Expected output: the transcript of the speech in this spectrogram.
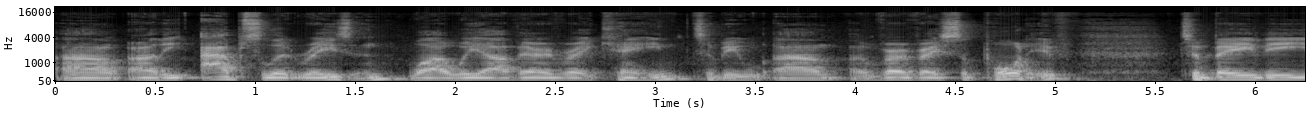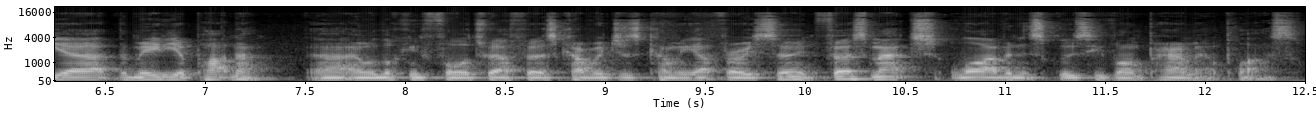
uh, are the absolute reason why we are very, very keen to be um, very, very supportive to be the uh, the media partner. Uh, and we're looking forward to our first coverages coming up very soon. First match live and exclusive on Paramount Plus.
